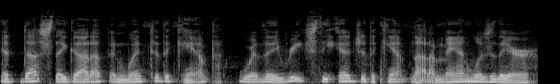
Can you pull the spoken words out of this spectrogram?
At dusk they got up and went to the camp. Where they reached the edge of the camp, not a man was there.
